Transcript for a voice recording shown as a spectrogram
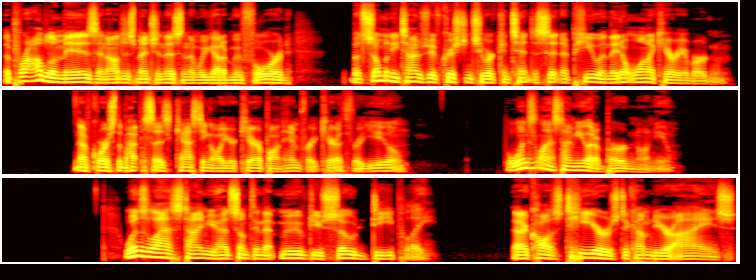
The problem is, and I'll just mention this and then we got to move forward. But so many times we have Christians who are content to sit in a pew and they don't want to carry a burden. Now, of course, the Bible says, casting all your care upon him, for he careth for you. But when's the last time you had a burden on you? When's the last time you had something that moved you so deeply that it caused tears to come to your eyes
